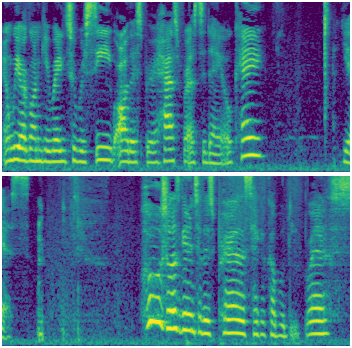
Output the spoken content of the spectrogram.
and we are going to get ready to receive all that Spirit has for us today, okay? Yes. Whew, so let's get into this prayer. Let's take a couple deep breaths.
